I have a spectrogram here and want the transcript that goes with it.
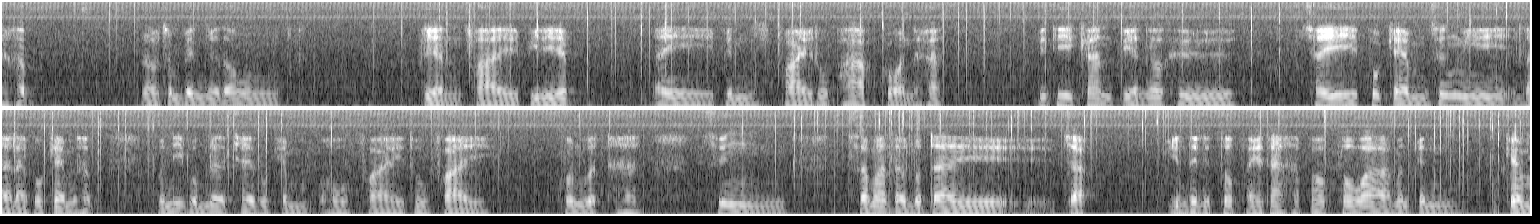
นะครับ เราจำเป็นจะต้องเปลี่ยนไฟล์ PDF ให้เป็นไฟล์รูปภาพก่อนนะครับ วิธีการเปลี่ยนก็คือใช้โปรแกรมซึ่งมีหลาย ๆ โปรแกรมครับ วันนี้ผมเลือกใช้โปรแกรม All File to File Convert นะฮะซึ่งสามารถดาวน์โหลดได้จากอินเทอร์เน็ตทั่วไปได้ครับเพราะเพราะว่ามันเป็นโปรแกรม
